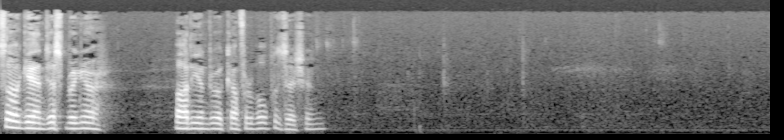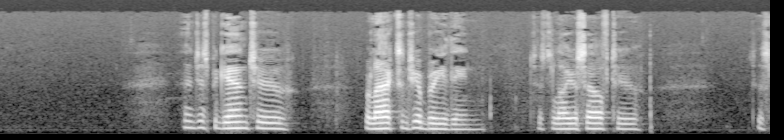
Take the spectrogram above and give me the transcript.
So again, just bring your body into a comfortable position. And just begin to relax into your breathing. Just allow yourself to just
